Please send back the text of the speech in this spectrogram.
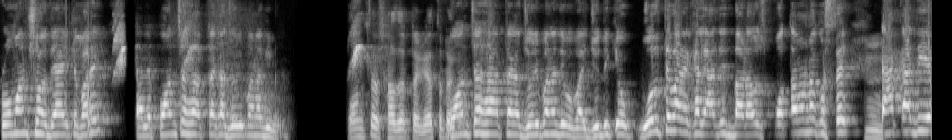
প্রমাণ সহ দেওয়া যেতে পারে তাহলে পঞ্চাশ হাজার টাকা জরিমানা দিব। পঞ্চাশ হাজার টাকা এত পঞ্চাশ হাজার টাকা জরিমানা দিব ভাই। যদি কেউ বলতে পারে খালি আদিত বার্ড হাউস প্রতারণা করছে টাকা দিয়ে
